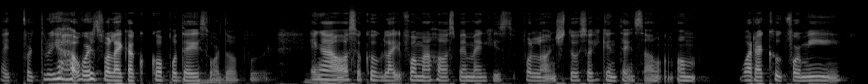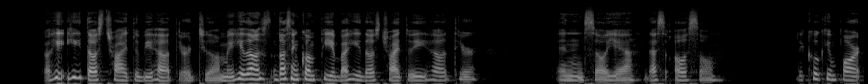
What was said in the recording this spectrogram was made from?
like for three hours for like a couple days worth of food, and I also cook like for my husband, make his for lunch too, so he can take some um what I cook for me. He he does try to be healthier too. I mean, he does doesn't compete, but he does try to eat healthier, and so yeah, that's also the cooking part.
